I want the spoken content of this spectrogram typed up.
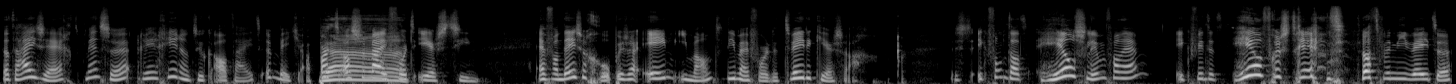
Dat hij zegt, mensen reageren natuurlijk altijd een beetje apart Ja. als ze mij voor het eerst zien. En van deze groep is er één iemand die mij voor de tweede keer zag. Dus ik vond dat heel slim van hem. Ik vind het heel frustrerend dat we niet weten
